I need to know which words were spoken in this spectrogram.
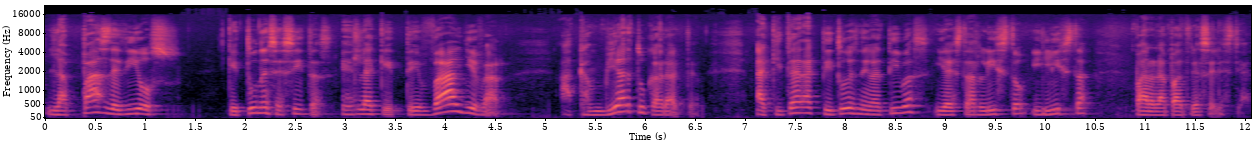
La paz de Dios que tú necesitas es la que te va a llevar a cambiar tu carácter, a quitar actitudes negativas y a estar listo y lista para la patria celestial.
